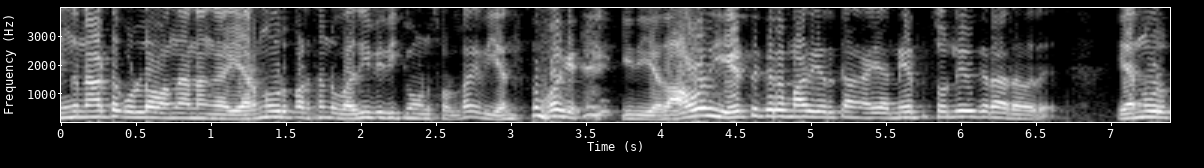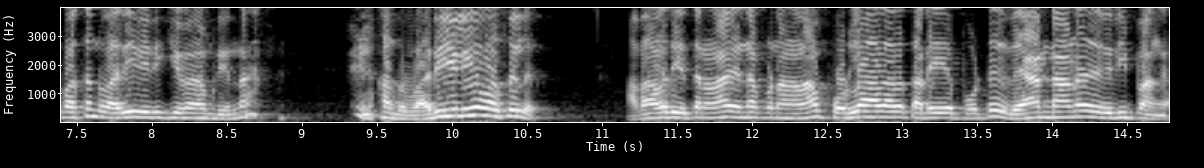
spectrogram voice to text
எங்கள் நாட்டுக்குள்ளே வந்தால் நாங்கள் இரநூறு பர்சன்ட் வரி விதிக்கும்னு சொல்கிறோம் இது எந்த வகை? இது ஏதாவது ஏற்றுக்கிற மாதிரி இருக்காங்க ஐயா. நேற்று சொல்லியிருக்கிறார் அவர். இரநூறு பர்சன்ட் வரி விதிக்குவேன் அப்படின்னா அந்த வரியிலையும் வசூல். அதாவது இத்தனை நாள் என்ன பண்ணாங்கன்னா பொருளாதார தடையை போட்டு வேண்டான்னு விதிப்பாங்க.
